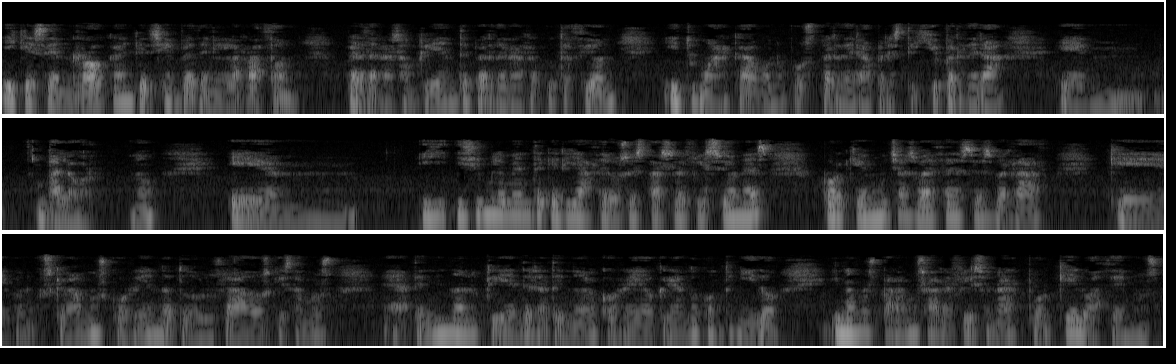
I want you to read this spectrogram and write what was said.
y que se enroca en que siempre tiene la razón. Perderás a un cliente, perderás reputación y tu marca, bueno, pues perderá prestigio, perderá em, valor, ¿no? Em, y, y, simplemente quería haceros estas reflexiones porque muchas veces es verdad que, bueno, pues que vamos corriendo a todos los lados, que estamos eh, atendiendo a los clientes, atendiendo al correo, creando contenido y no nos paramos a reflexionar por qué lo hacemos,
